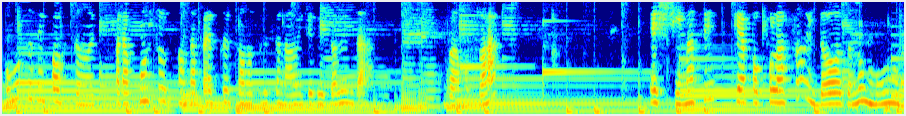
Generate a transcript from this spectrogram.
pontos importantes para a construção da prescrição nutricional individualizada. Vamos lá? Estima-se que a população idosa no mundo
